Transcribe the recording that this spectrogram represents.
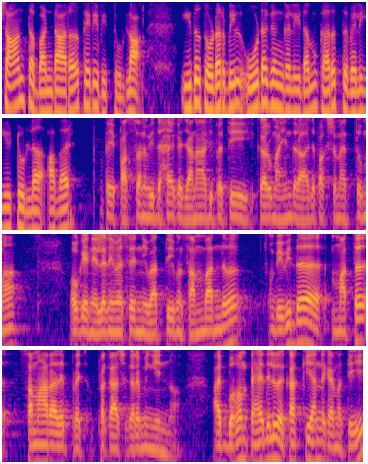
சாந்த பண்டார தெரிவித்துள்ளார் இது தொடர்பில் ஊடகங்களிடம் கருத்து வெளியிட்டுள்ள அவர் අපේ පස්වන විදායක ජනාධිපති කරු මහින්ද රාජපක්ෂ මැත්තුමා ඕගේ නෙල්ල නිවසෙන් නිවත්වීම සම්බන්ධව විවිධ මත සමහරද ප්‍රකාශ කරමින් ඉන්නවා. අයි බොහොම පැහැදිලිව එකක් කියන්න කැමතියි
